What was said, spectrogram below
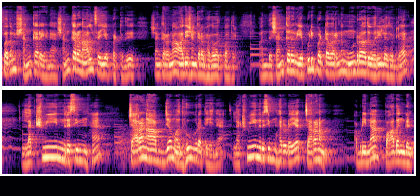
பதம் சங்கரேன. சங்கரனால் செய்யப்பட்டது. சங்கரனா ஆதிசங்கர பகவத்பாதர் அந்த சங்கரர் எப்படிப்பட்டவர்னு மூன்றாவது வரியில் சொல்கிறார் லக்ஷ்மி நிருசிம்ஹ சரணாப்ஜ மதுவிரதேன லக்ஷ்மி நிருசிம்ஹருடைய சரணம் அப்படின்னா பாதங்கள்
